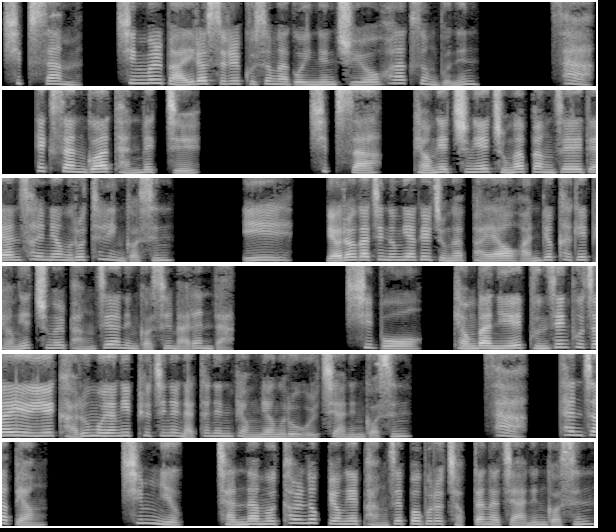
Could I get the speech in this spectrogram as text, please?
13. 식물 바이러스를 구성하고 있는 주요 화학 성분은 4. 핵산과 단백질 14. 병해충의 종합 방제에 대한 설명으로 틀린 것은 1. 여러 가지 농약을 종합하여 완벽하게 병해충을 방제하는 것을 말한다. 15. 병반 위의 분생 포자에 의해 가루 모양의 표징을 나타낸 병령으로 옳지 않은 것은 4. 탄저병 16. 잣나무 털녹병의 방제법으로 적당하지 않은 것은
